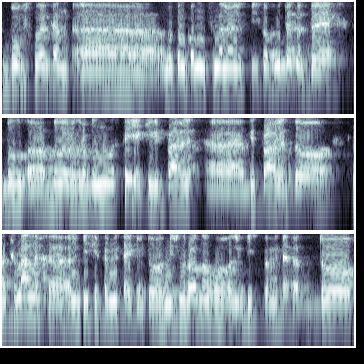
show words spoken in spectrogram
був скликан е, виконком Національного олімпійського комітету, де був, е, були розроблені листи, які відправлять, е, відправлять до національних е, олімпійських комітетів, до міжнародного олімпійського комітету, до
